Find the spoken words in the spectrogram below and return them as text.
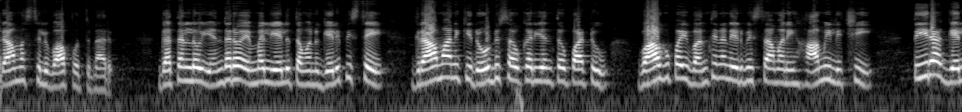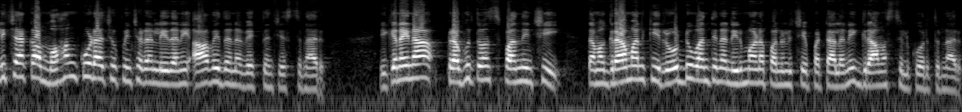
గ్రామస్తులు వాపోతున్నారు. గతంలో ఎందరో ఎమ్మెల్యేలు తమను గెలిపిస్తే గ్రామానికి రోడ్డు సౌకర్యంతో పాటు వాగుపై వంతెన నిర్మిస్తామని హామీలిచ్చి తీరా గెలిచాక మొహం కూడా చూపించడం లేదని ఆవేదన వ్యక్తం చేస్తున్నారు. ఇకనైనా ప్రభుత్వం స్పందించి తమ గ్రామానికి రోడ్డు వంతెన నిర్మాణ పనులు చేపట్టాలని గ్రామస్తులు కోరుతున్నారు.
